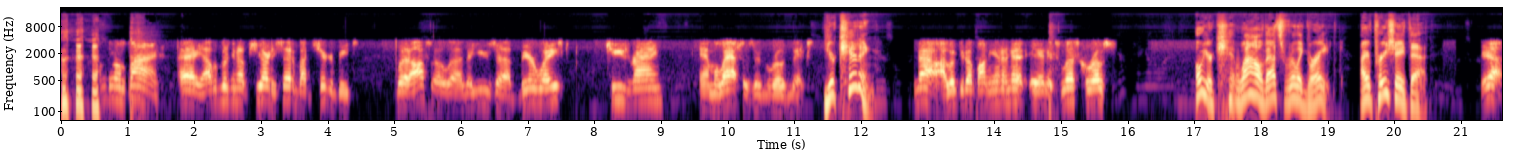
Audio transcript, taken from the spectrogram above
I'm doing fine. Hey, I was looking up. She already said about the sugar beets, but also uh, they use uh, beer waste, cheese rind, and molasses in the road mix. You're kidding. Now I looked it up on the internet, and it's less corrosive. Oh, you're ki- wow, that's really great. I appreciate that. Yeah,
